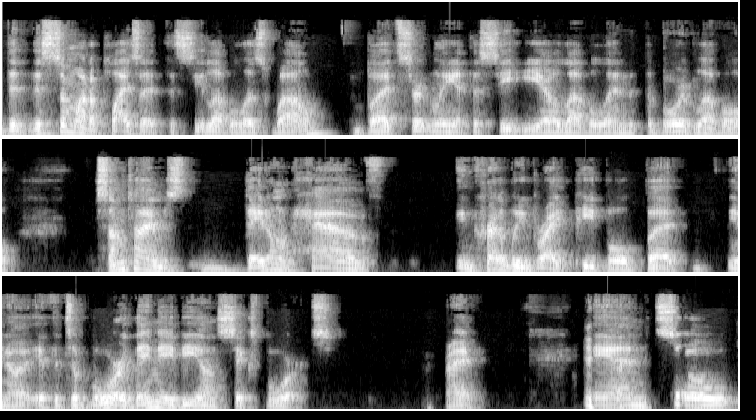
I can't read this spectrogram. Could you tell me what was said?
th- this, somewhat applies at the C level as well, but certainly at the CEO level and at the board level. Sometimes they don't have incredibly bright people, but you know, if it's a board, they may be on six boards, right? and so,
